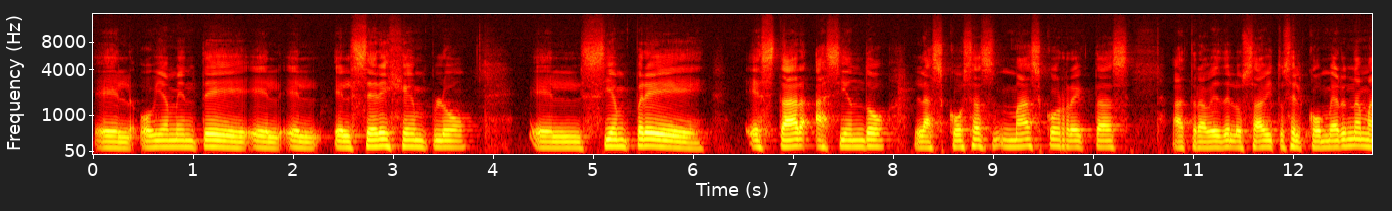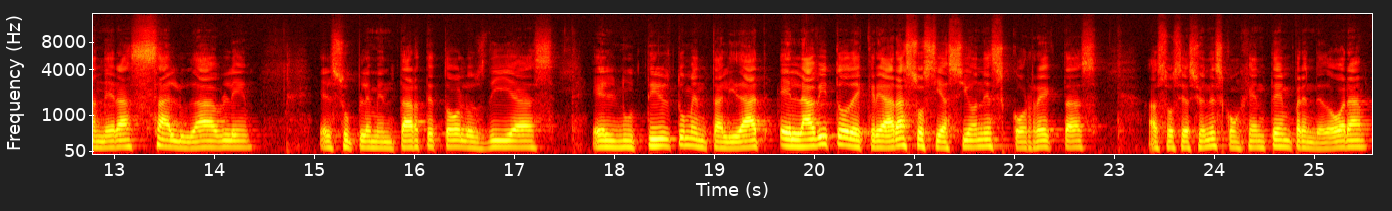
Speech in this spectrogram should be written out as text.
el, obviamente el, el ser ejemplo, el siempre estar haciendo las cosas más correctas a través de los hábitos, el comer de una manera saludable, el suplementarte todos los días, el nutrir tu mentalidad, el hábito de crear asociaciones correctas, asociaciones con gente emprendedora,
